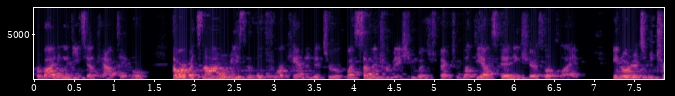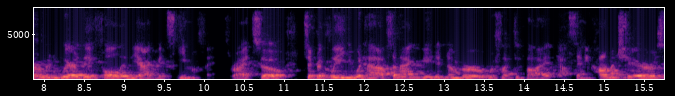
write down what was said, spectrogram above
providing a detailed cap table. However, it's not unreasonable for a candidate to request some information with respect to what the outstanding shares look like in order to determine where they fall in the aggregate scheme of things, right? So typically you would have some aggregated number reflected by outstanding common shares,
